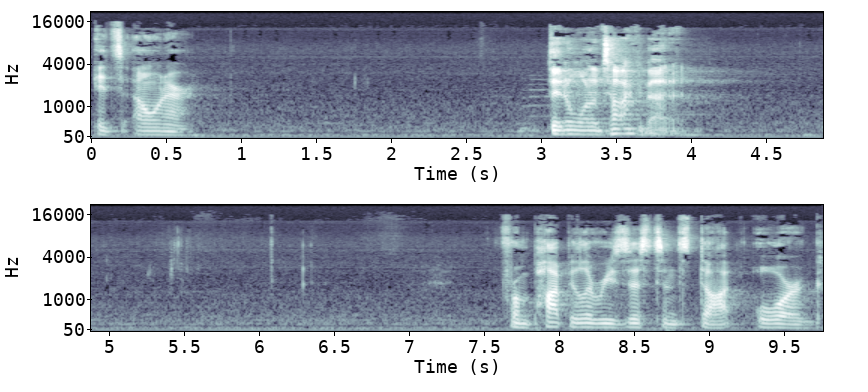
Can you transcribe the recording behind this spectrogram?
its owner. They don't want to talk about it. From popularresistance.org.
